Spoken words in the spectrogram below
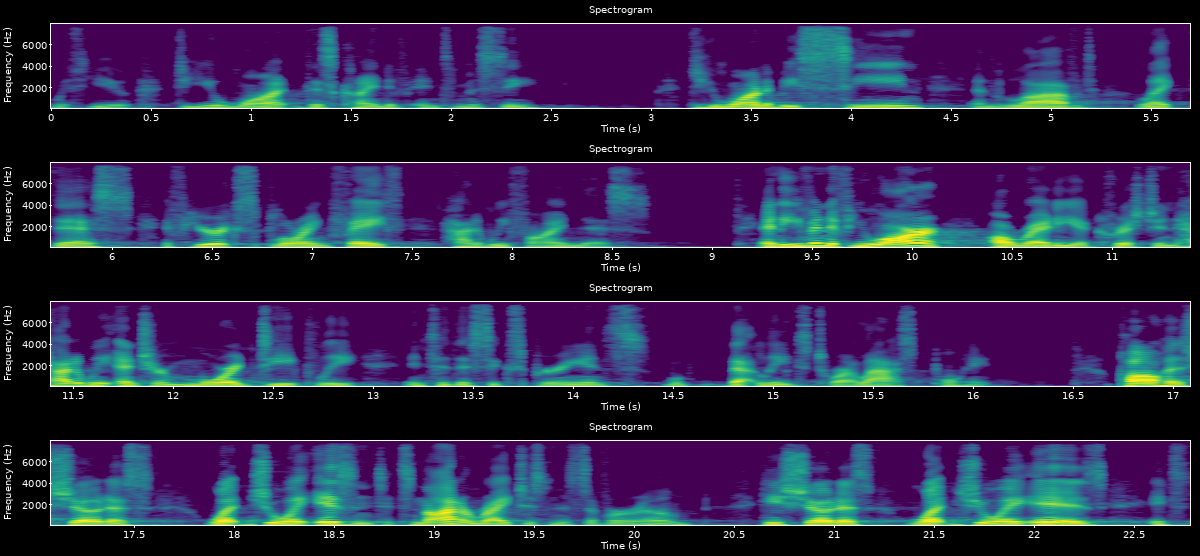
with you. Do you want this kind of intimacy? Do you want to be seen and loved like this? If you're exploring faith, how do we find this? And even if you are already a Christian, how do we enter more deeply into this experience? Well, that leads to our last point. Paul has showed us what joy isn't. It's not a righteousness of our own. He showed us what joy is. It's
